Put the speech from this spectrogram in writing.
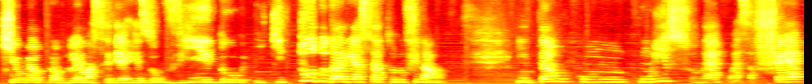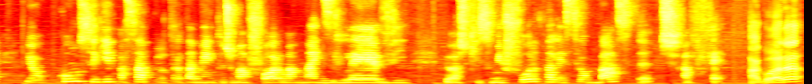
que o meu problema seria resolvido e que tudo daria certo no final. Então, com, com isso, né, com essa fé, eu consegui passar pelo tratamento de uma forma mais leve, eu acho que isso me fortaleceu bastante a fé. Agora,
